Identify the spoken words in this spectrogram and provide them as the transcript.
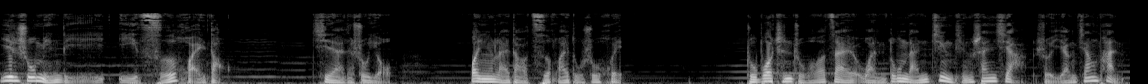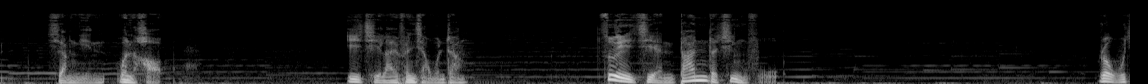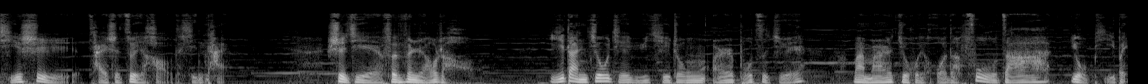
因书明理，以词怀道。亲爱的书友，欢迎来到慈怀读书会。主播陈卓在皖东南敬亭山下水阳江畔向您问好。一起来分享文章。最简单的幸福，若无其事，才是最好的心态。世界纷纷扰扰。一旦纠结于其中而不自觉，慢慢就会活得复杂又疲惫。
